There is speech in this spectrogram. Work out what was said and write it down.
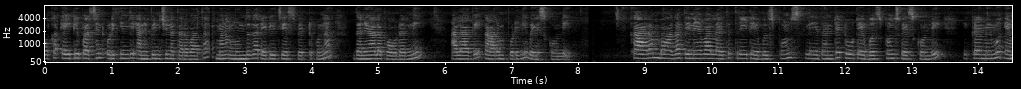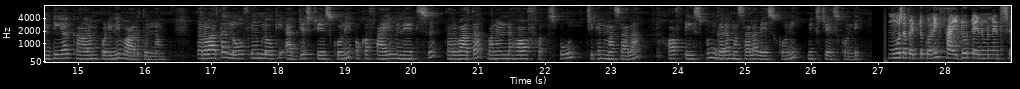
ఒక ఎయిటీ పర్సెంట్ ఉడికింది అనిపించిన తర్వాత మనం ముందుగా రెడీ చేసి పెట్టుకున్న ధనియాల పౌడర్ని అలాగే కారం పొడిని వేసుకోండి. కారం బాగా తినే వాళ్ళైతే త్రీ టేబుల్ స్పూన్స్ లేదంటే టూ టేబుల్ స్పూన్స్ వేసుకోండి. ఇక్కడ మేము ఎంటీఆర్ కారం పొడిని వాడుతున్నాం. తర్వాత లో ఫ్లేమ్లోకి అడ్జస్ట్ చేసుకొని ఒక ఫైవ్ మినిట్స్ తర్వాత one and half spoon chicken masala half teaspoon garam masala వేసుకొని మిక్స్ చేసుకోండి. మూత పెట్టుకొని ఫైవ్ టు టెన్ మినిట్స్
